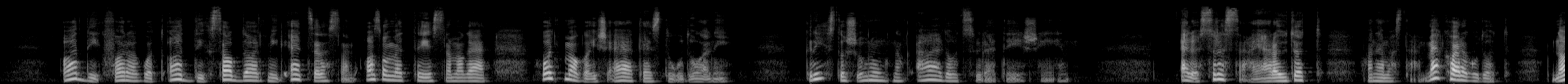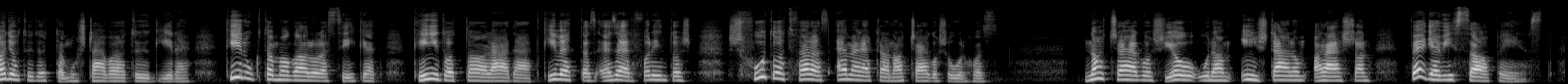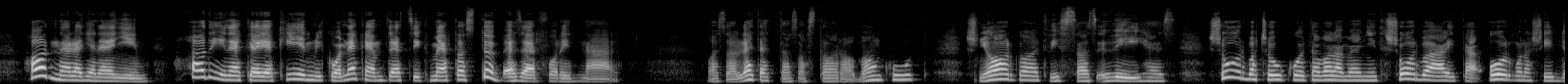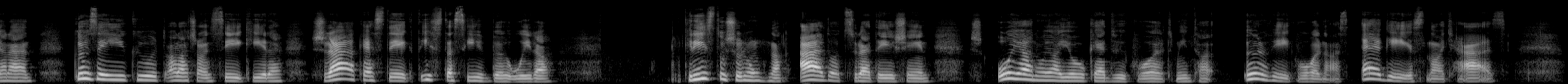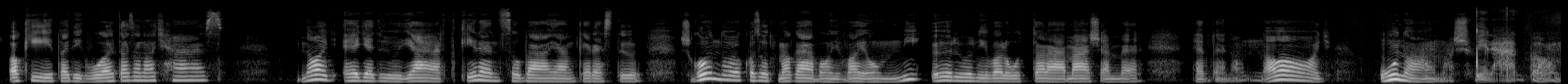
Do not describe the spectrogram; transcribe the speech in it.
addig faragott, addig szabdalt, míg egyszer aztán azon vette észre magát, hogy maga is elkezd dúdolni. Krisztus Urunknak áldott születésén. Először a szájára ütött, hanem aztán megharagudott, Nagyot üdött a mustával a tőgére, kirúgta maga alól a széket, kinyitotta a ládát, kivette az ezer forintost, s futott fel az emeletre a nagyságos úrhoz. Nagyságos, jó uram, instálom alássan, vegye vissza a pénzt. Hadd ne legyen enyém, hadd énekeljek én, mikor nekem tetszik, mert az több ezer forintnál azzal letette az asztalra a bankót, s nyargalt vissza az övéihez, sorba csókolta valamennyit, sorba állítá orgona sípgyanánt, közéjük ült alacsony székére, s rákezdték tiszta szívből újra. Krisztus Urunknak áldott születésén, s olyan-olyan jó kedvük volt, mintha örvék volna az egész nagy ház. Aki pedig volt az a nagy ház? Nagy egyedül járt kilenc szobáján keresztül, s gondolkozott magában, hogy vajon mi örülni valót talál más ember ebben a nagy, unalmas világban.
